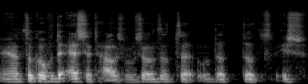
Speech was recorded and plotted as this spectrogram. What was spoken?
Ja, het ook over de Asset House. Hoezo dat, eh, dat, dat is...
